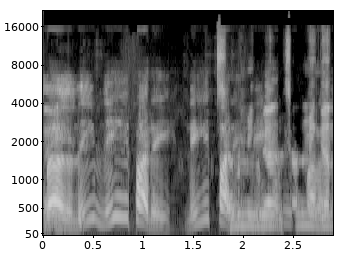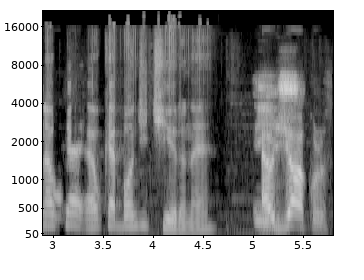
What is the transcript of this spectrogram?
Mano, nem, nem reparei. Nem Se eu reparei. não me engano, se eu não me engano é, o que é, é o que é bom de tiro, né? É o de Isso. óculos,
